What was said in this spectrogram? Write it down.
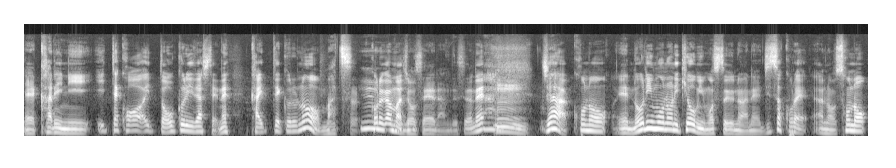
えー狩りに行ってこいと送り出してね帰ってくるのを待つ。うん。これがまあ女性なんですよね。はい。うん。じゃあこの、えー乗り物に興味持つというのはね実はこれあのその、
